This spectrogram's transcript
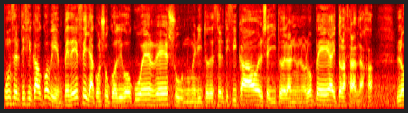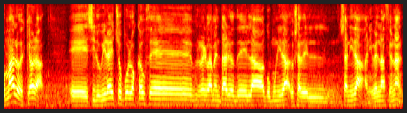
un certificado COVID en PDF ya con su código QR, su numerito de certificado, el sellito de la Unión Europea y toda la zarandaja. Lo malo es que ahora, eh, si lo hubiera hecho por los cauces reglamentarios de la comunidad, o sea, de sanidad a nivel nacional,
